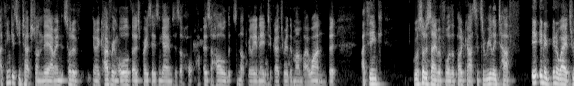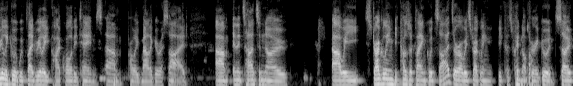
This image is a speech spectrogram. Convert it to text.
I think, as you touched on there, I mean, sort of you know covering all of those preseason games as a whole, as a whole. It's not really a need to go through them one by one, but I think we were sort of saying before the podcast, it's a really tough in a, in a way, it's really good. We've played really high quality teams, um, probably Malaga aside, um, and it's hard to know: are we struggling because we're playing good sides, or are we struggling because we're not very good? So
